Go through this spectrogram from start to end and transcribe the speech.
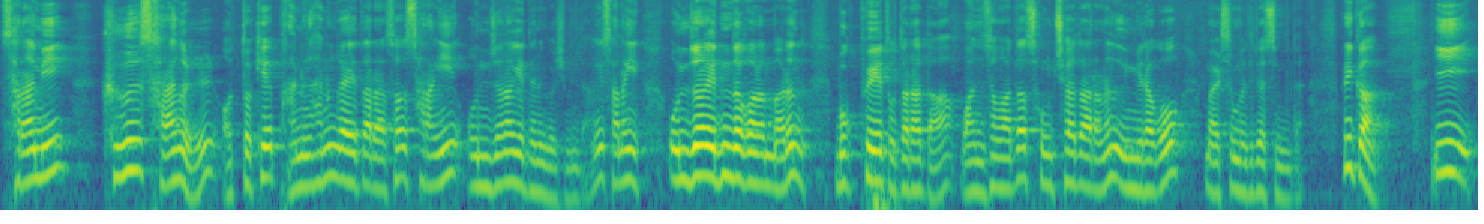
사람이 그 사랑을 어떻게 반응하는가에 따라서 사랑이 온전하게 되는 것입니다. 이 사랑이 온전하게 된다고 하는 말은 목표에 도달하다, 완성하다, 성취하다라는 의미라고 말씀을 드렸습니다. 그러니까 이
